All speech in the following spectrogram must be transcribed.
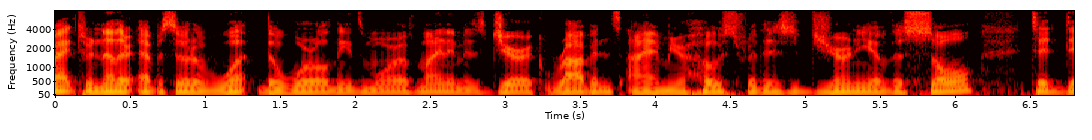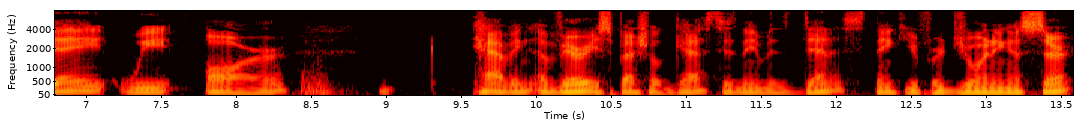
Back to another episode of What the World Needs More of. My name is Jairek Robbins. I am your host for this journey of the soul. Today we are having a very special guest. His name is Denis. Thank you for joining us, sir.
